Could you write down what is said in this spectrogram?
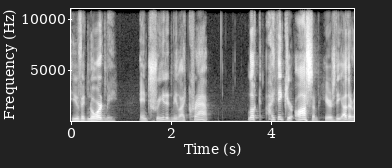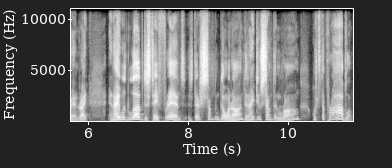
you've ignored me and treated me like crap. Look, I think you're awesome. Here's the other end, right? And I would love to stay friends. Is there something going on? Did I do something wrong? What's the problem?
